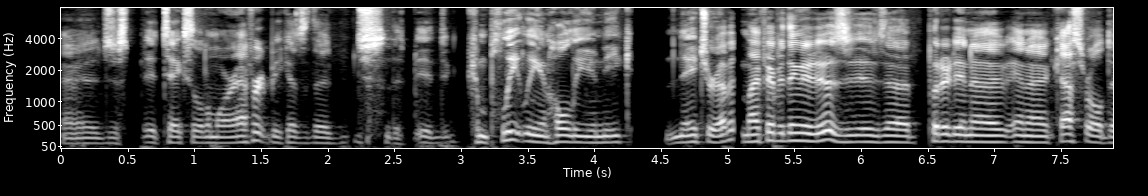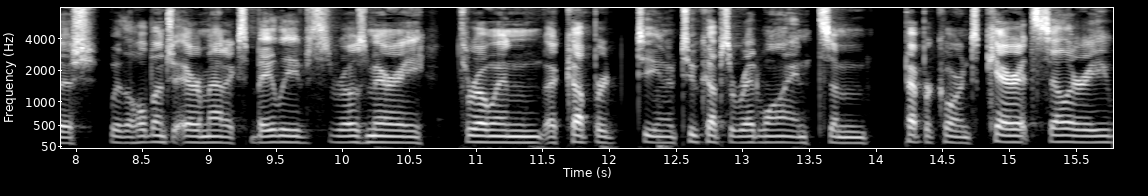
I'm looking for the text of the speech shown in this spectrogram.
And it just it takes a little more effort because the, just the it completely and wholly unique nature of it. My favorite thing to do is, is uh, put it in a in a casserole dish with a whole bunch of aromatics, bay leaves, rosemary. Throw in a cup or two, you know, two cups of red wine, some peppercorns, carrots, celery,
